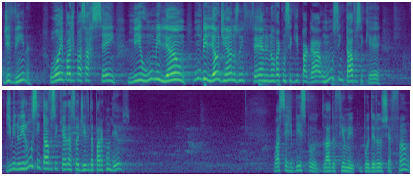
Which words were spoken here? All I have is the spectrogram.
divina. O homem pode passar cem, mil, um milhão, um bilhão de anos no inferno e não vai conseguir pagar um centavo sequer, diminuir um centavo sequer da sua dívida para com Deus. O arcebispo lá do filme O Poderoso Chefão,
